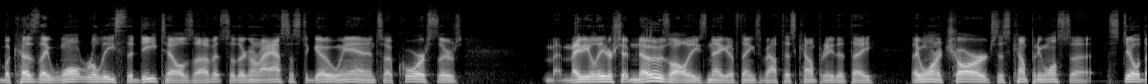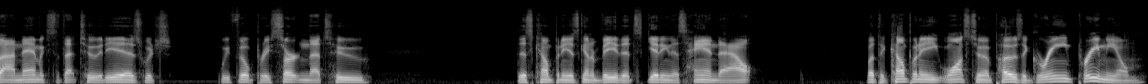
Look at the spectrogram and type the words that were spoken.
Because they won't release the details of it, so they're going to ask us to go in. And so, of course, there's maybe leadership knows all these negative things about this company that they they want to charge. This company wants to Steel Dynamics that that's who it is, which we feel pretty certain that's who this company is going to be that's getting this handout. But the company wants to impose a green premium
